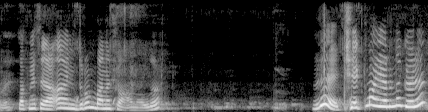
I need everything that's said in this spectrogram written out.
Evet. Bak mesela aynı durum bana şu an oldu. Ve çekme ayarına göre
